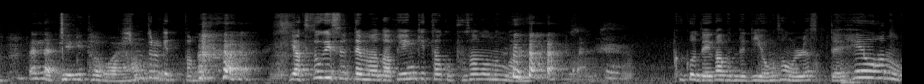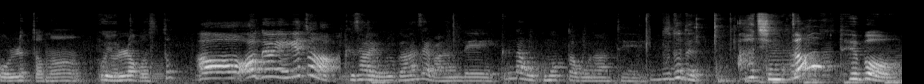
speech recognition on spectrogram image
맨날 비행기 타고 와요. 힘들겠다 약속 있을 때마다 비행기 타고 부산 오는 거 아니야? 그거 내가 근데 네 영상 올렸을 때 헤어 하는 거 올렸잖아 그거 연락 왔어? 어, 어 내가 얘기했잖아. 그 사람이 우리가 한 살 많은데 끝나고 고맙다고 나한테 무드등. 아 진짜? 대박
